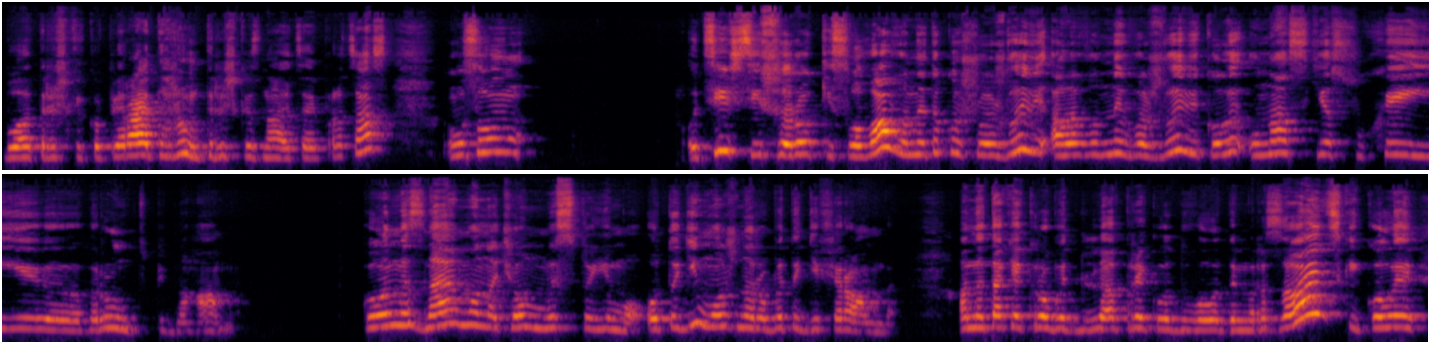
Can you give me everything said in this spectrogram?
була трішки копірайтером, трішки знаю цей процес. Ну, словом, Оці всі широкі слова, вони також важливі, але вони важливі, коли у нас є сухий е, ґрунт під ногами. Коли ми знаємо, на чому ми стоїмо. От тоді можна робити діфірамби. А не так, як робить, для прикладу, Володимир Зеленський, коли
